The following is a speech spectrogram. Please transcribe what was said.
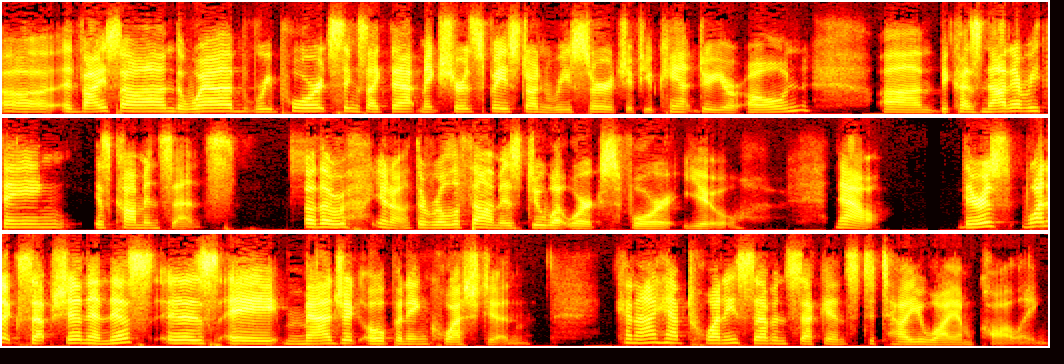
uh, advice on the web reports things like that. Make sure it's based on research. If you can't do your own um, because not everything is common sense so the you know the rule of thumb is do what works for you. Now, there is one exception, and this is a magic opening question. Can I have 27 seconds to tell you why I'm calling?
